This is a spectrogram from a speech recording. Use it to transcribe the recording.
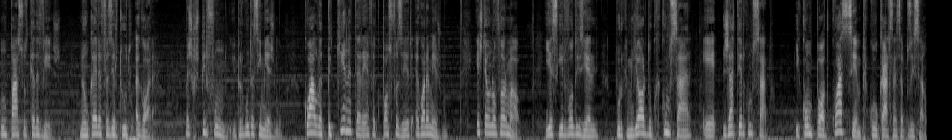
Um passo de cada vez. Não queira fazer tudo agora, mas respire fundo e pergunte a si mesmo: qual a pequena tarefa que posso fazer agora mesmo? Este é o novo normal. E a seguir vou dizer-lhe porque melhor do que começar é já ter começado. E como pode quase sempre colocar-se nessa posição.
